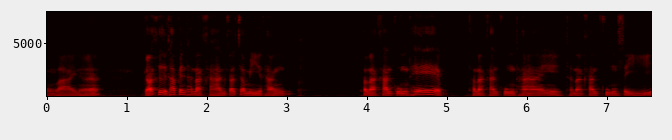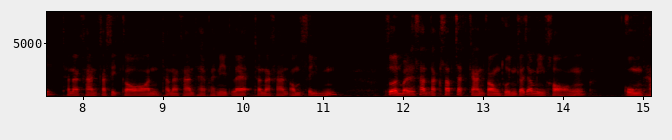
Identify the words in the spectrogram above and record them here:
2 รายเนะก็คือถ้าเป็นธนาคารก็จะมีทั้งธนาคารกรุงเทพ ธนาคารกรุงไทย ธนาคารกรุงศรี ธนาคารกสิกร ธนาคารไทยพาณิชย์ และธนาคารออมสิน ส่วนบริษัทหลักทรัพย์จัดการกองทุนก็จะมีของกรุงไท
